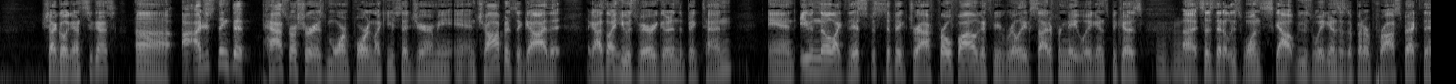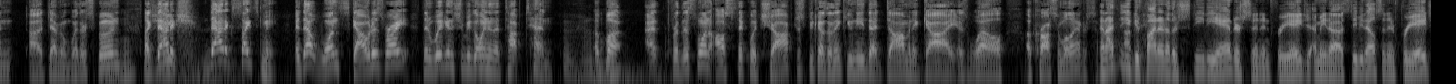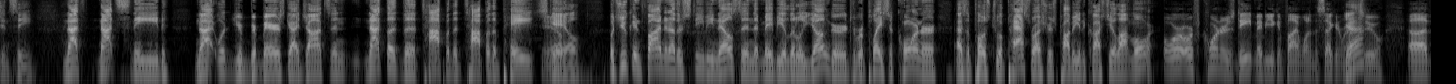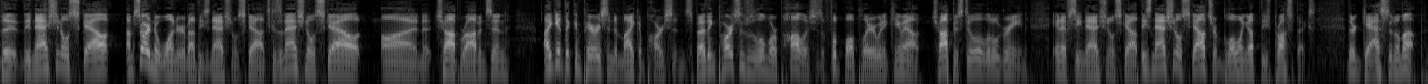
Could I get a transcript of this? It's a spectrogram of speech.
should I go against you guys? Uh, I, I just think that pass rusher is more important, like you said, Jeremy. And, and Chop is a guy that like I thought he was very good in the Big Ten. And even though like this specific draft profile gets me really excited for Nate Wiggins because mm-hmm. uh, it says that at least one scout views Wiggins as a better prospect than uh, Devon Witherspoon, mm-hmm. like that that excites me. If that one scout is right, then Wiggins should be going in the top 10 mm-hmm. uh, but at, for this one, I'll stick with Chop just because I think you need that dominant guy as well across from Will Anderson. And I think you could find another Stevie Anderson in free agent. I mean, uh, Stevie Nelson in free agency, not not Sneed not what your Bears guy Johnson, not the, the top of the top of the pay scale. Yeah. But you can find another Stevie Nelson that may be a little younger to replace a corner as opposed to a pass rusher is probably going to cost you a lot more. Or, or if corner is deep, maybe you can find one in the second round yeah. too. Uh, the the national scout, I'm starting to wonder about these national scouts because the national scout on Chop Robinson – I get the comparison to Micah Parsons, but I think Parsons was a little more polished as a football player when he came out. Chop is still a little green. NFC National Scout. These national scouts are blowing up these prospects. They're gassing them up.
